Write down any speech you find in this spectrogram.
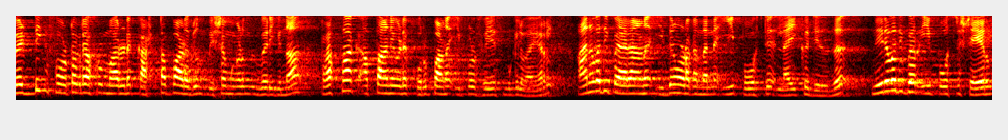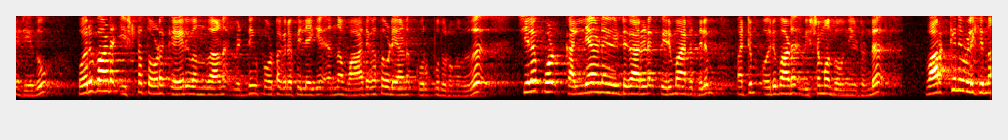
വെഡ്ഡിംഗ് ഫോട്ടോഗ്രാഫർമാരുടെ കഷ്ടപ്പാടുകളും വിഷമങ്ങളും വിവരിക്കുന്ന റസാഖ് അത്താണിയുടെ കുറിപ്പാണ് ഇപ്പോൾ ഫേസ്ബുക്കിൽ വൈറൽ. അനവധി പേരാണ് ഇതിനോടകം തന്നെ ഈ പോസ്റ്റ് ലൈക്ക് ചെയ്തത്. നിരവധി പേർ ഈ പോസ്റ്റ് ഷെയറും ചെയ്തു. ഒരുപാട് ഇഷ്ടത്തോടെ കയറി വന്നതാണ് വെഡ്ഡിംഗ് ഫോട്ടോഗ്രാഫിയിലേക്ക് എന്ന വാചകത്തോടെയാണ് കുറിപ്പ് തുടങ്ങുന്നത്. ചിലപ്പോൾ കല്യാണ വീട്ടുകാരുടെ പെരുമാറ്റത്തിലും മറ്റും ഒരുപാട് വിഷമം തോന്നിയിട്ടുണ്ട്. വർക്കിന് വിളിക്കുന്ന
